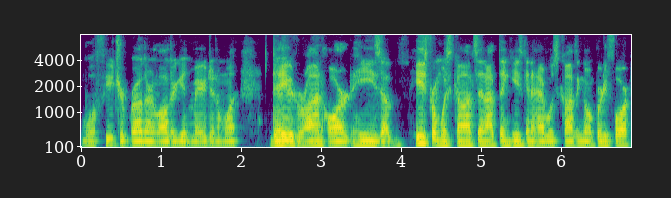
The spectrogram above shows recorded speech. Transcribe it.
well future brother-in-law they're getting married in a month david reinhardt he's a he's from wisconsin. I think he's going to have wisconsin going pretty far.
